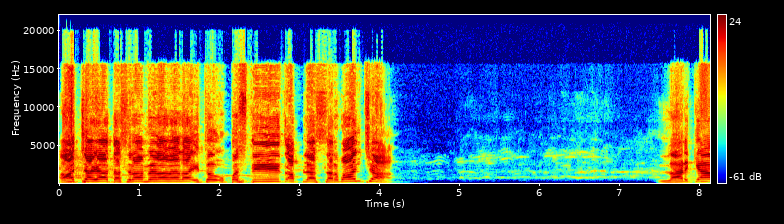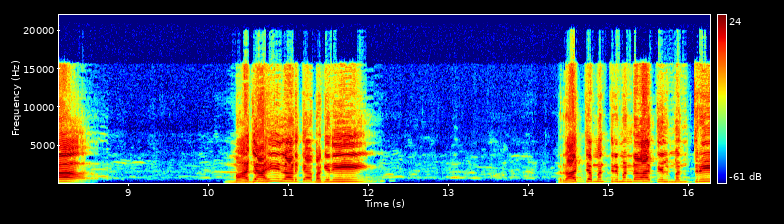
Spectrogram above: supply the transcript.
आजच्या या दसरा मेळाव्याला इथं उपस्थित आपल्या सर्वांच्या लाडक्या माझ्याही लाडक्या भगिनी राज्य मंत्रिमंडळातील मंत्री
